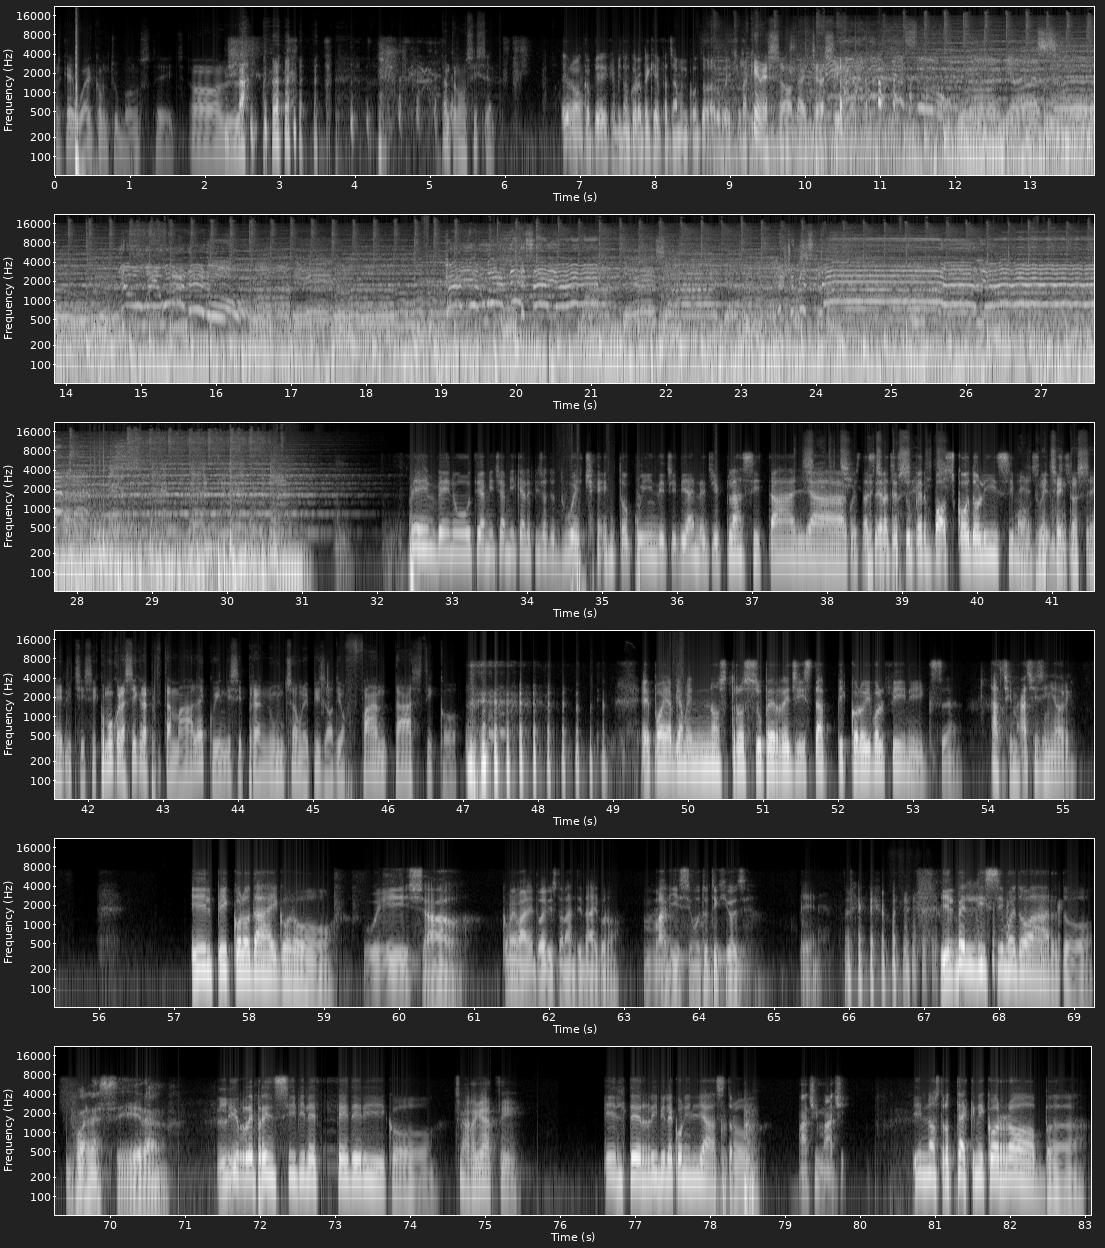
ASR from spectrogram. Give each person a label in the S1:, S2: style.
S1: Perché welcome to bonus stage? Oh là! Tanto non si sente.
S2: Io non ho capi- capito ancora perché facciamo il conto alla rovescia.
S1: Ma che ne so, dai, c'è la sigla.
S2: Benvenuti amici e amiche all'episodio 215 di NG Plus Italia.
S1: Sì,
S2: Questa sera c'è
S1: 216.
S2: Super Boss codolissimo.
S1: È il 216, sì. Comunque la sigla è partita male, quindi si preannuncia un episodio fantastico.
S2: e poi abbiamo il nostro super regista piccolo Evil Phoenix.
S3: Maci maci, signori.
S2: Il piccolo Daigoro.
S4: Ui, ciao.
S2: Come va nei tuoi ristoranti, Daigoro?
S4: Malissimo, tutti chiusi.
S2: Bene. il bellissimo Edoardo.
S5: Buonasera.
S2: L'irreprensibile Federico.
S6: Ciao ragazzi.
S2: Il terribile conigliastro.
S7: Maci maci.
S2: Il nostro tecnico Rob.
